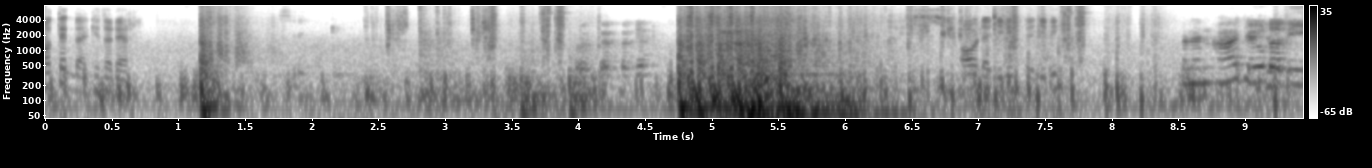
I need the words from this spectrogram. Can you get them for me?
rotate dah kita der. Rotate aja. Nice. Oh udah jadi, udah jadi. Kalian aja. Tapi udah di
